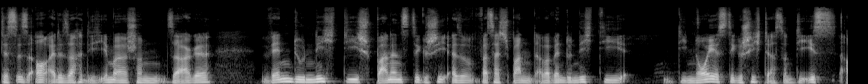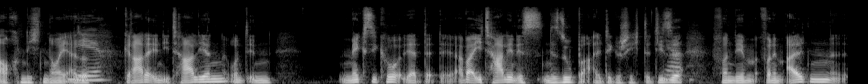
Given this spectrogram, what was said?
das ist auch eine Sache, die ich immer schon sage, wenn du nicht die spannendste Geschichte, also was heißt spannend, aber wenn du nicht die die neueste Geschichte hast und die ist auch nicht neu. Also Nee. gerade in Italien und in Mexiko, ja, aber Italien ist eine super alte Geschichte. Diese Ja. von dem von dem alten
